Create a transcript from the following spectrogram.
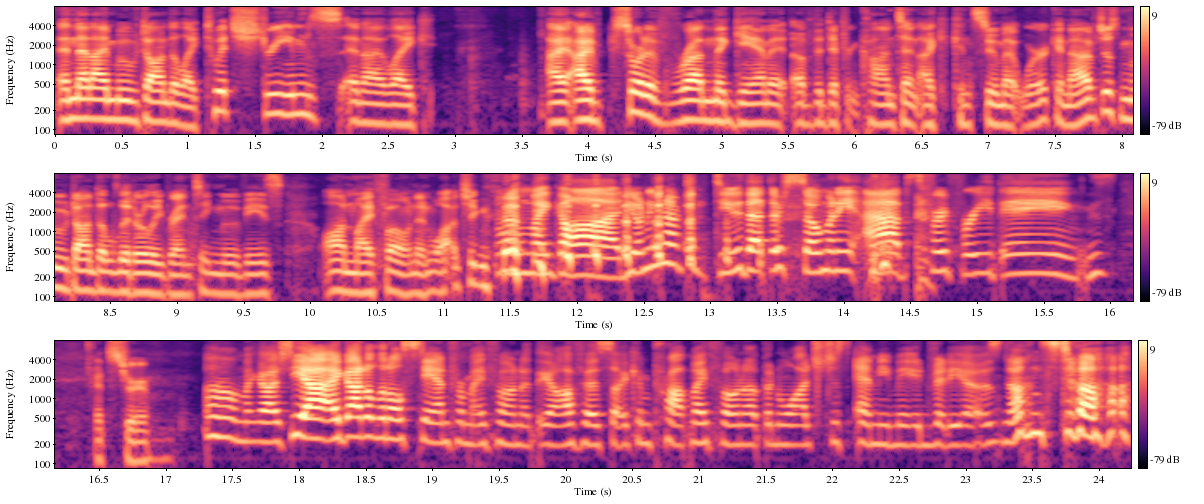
and then I moved on to like Twitch streams and I like I, I've sort of run the gamut of the different content I could consume at work, and now I've just moved on to literally renting movies on my phone and watching oh them. Oh my god, you don't even have to do that. There's so many apps for free things. That's true. Oh my gosh. Yeah, I got a little stand for my phone at the office so I can prop my phone up and watch just Emmy made videos nonstop.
